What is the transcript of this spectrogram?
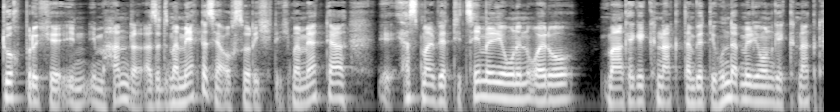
Durchbrüche in, im Handel. Also man merkt das ja auch so richtig. Man merkt ja, erstmal wird die 10 Millionen Euro Marke geknackt, dann wird die 100 Millionen geknackt,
